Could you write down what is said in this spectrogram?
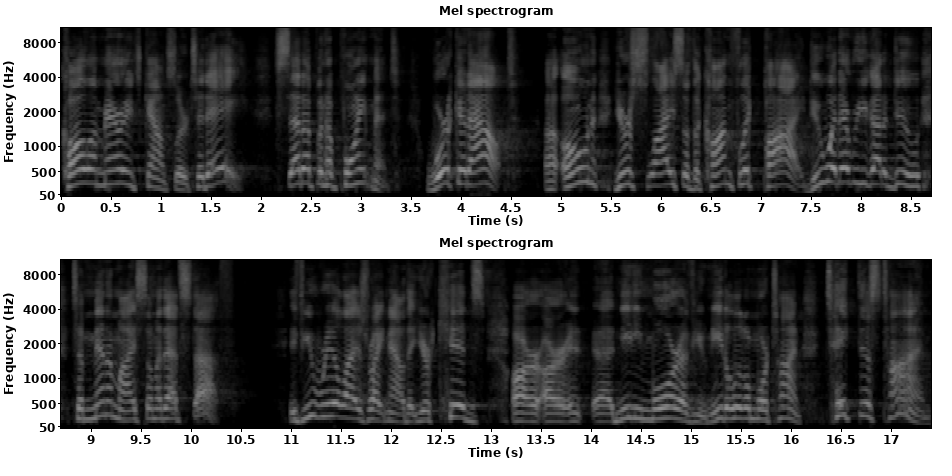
Call a marriage counselor today. Set up an appointment. Work it out. Uh, own your slice of the conflict pie. Do whatever you got to do to minimize some of that stuff. If you realize right now that your kids are, are uh, needing more of you, need a little more time, take this time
